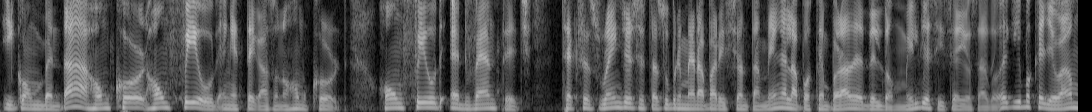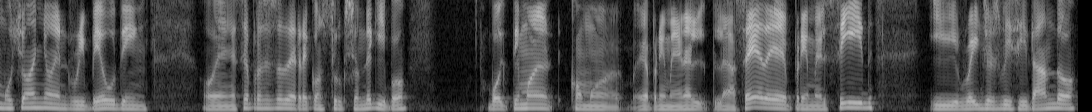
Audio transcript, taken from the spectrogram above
y con ventaja home court, home field en este caso, no home court, home field advantage. Texas Rangers está su primera aparición también en la postemporada desde el 2016. O sea, dos equipos que llevaban muchos años en rebuilding o en ese proceso de reconstrucción de equipo Baltimore como la, primera, la sede, primer seed y Rangers visitando.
